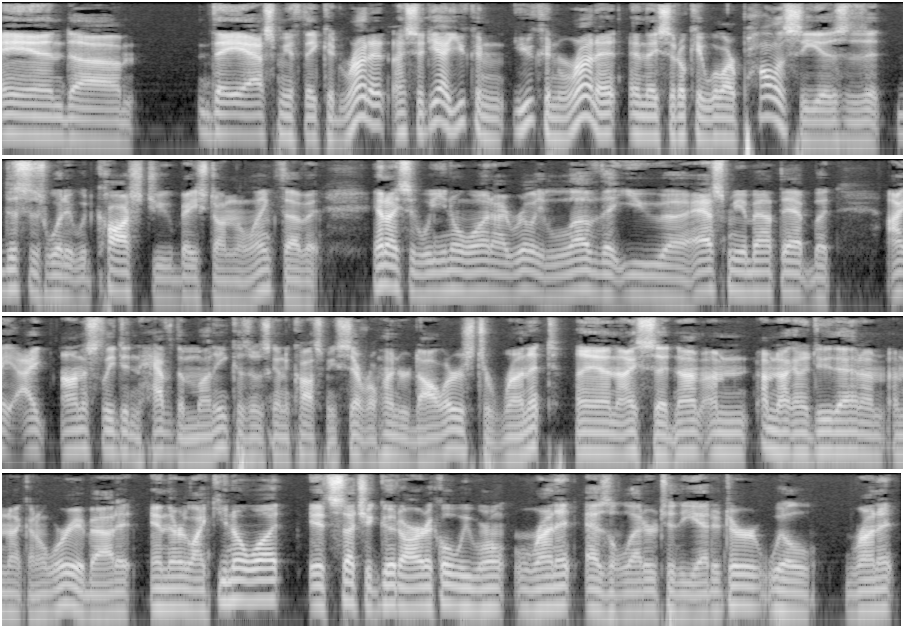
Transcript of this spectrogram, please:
And, um, they asked me if they could run it. I said, yeah, you can, you can run it. And they said, okay, well, our policy is, is that this is what it would cost you based on the length of it. And I said, well, you know what? I really love that you uh, asked me about that, but I, I honestly didn't have the money because it was going to cost me several hundred dollars to run it. And I said, no, I'm, I'm, I'm not going to do that. I'm, I'm not going to worry about it. And they're like, you know what? It's such a good article. We won't run it as a letter to the editor. We'll run it,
